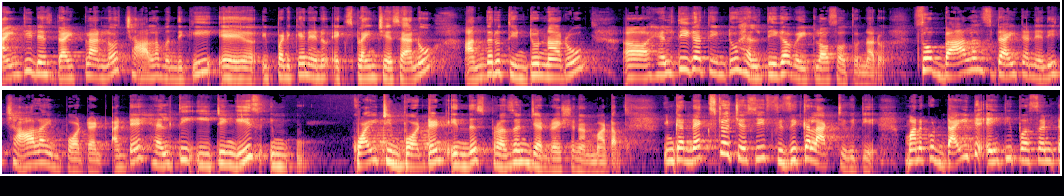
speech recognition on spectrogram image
నైంటీ డేస్ డైట్ ప్లాన్లో చాలామందికి ఇప్పటికే నేను ఎక్స్ప్లెయిన్ చేశాను. అందరూ తింటున్నారు. హెల్తీగా తింటూ హెల్తీగా వెయిట్ లాస్ అవుతున్నారు. సో బ్యాలెన్స్ డైట్ అనేది చాలా ఇంపార్టెంట్ అంటే healthy eating is quite important in this present generation అనమాట ఇంకా నెక్స్ట్ వచ్చేసి ఫిజికల్ యాక్టివిటీ మనకు డైట్ ఎయిటీ పర్సెంట్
